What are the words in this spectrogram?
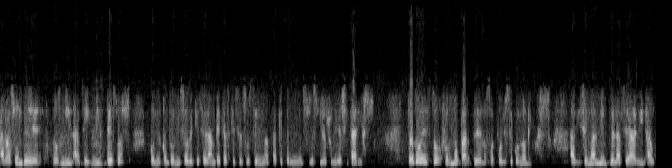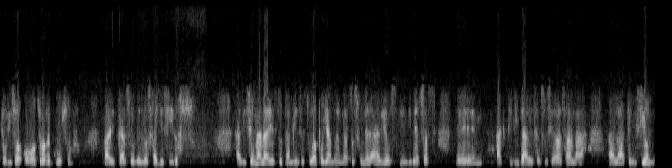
a razón de 2.000 a 6.000 pesos con el compromiso de que serán becas que se sostienen hasta que terminen sus estudios universitarios. Todo esto formó parte de los apoyos económicos. Adicionalmente, la CEADI autorizó otro recurso para el caso de los fallecidos. Adicional a esto, también se estuvo apoyando en gastos funerarios y en diversas eh, actividades asociadas a la, a la atención.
